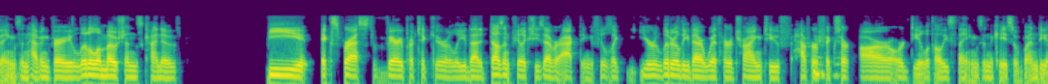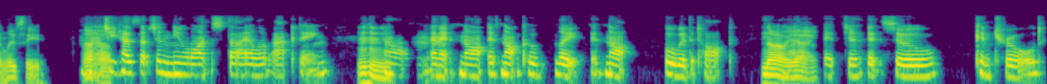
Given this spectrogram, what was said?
things and having very little emotions kind of be expressed very particularly that it doesn't feel like she's ever acting. It feels like you're literally there with her trying to f have her fix Mhm. her car or deal with all these things in the case of Wendy and Lucy. Mhm, Uh she has such a nuanced style of acting, Mhm. um, and it's not it's not co like, it's not over the top. No, Uh, yeah. it's just it's so controlled.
